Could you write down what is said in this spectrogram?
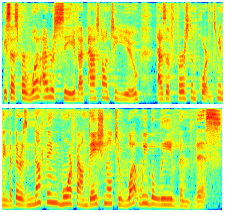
he says, For what I received, I passed on to you as of first importance, meaning that there is nothing more foundational to what we believe than this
